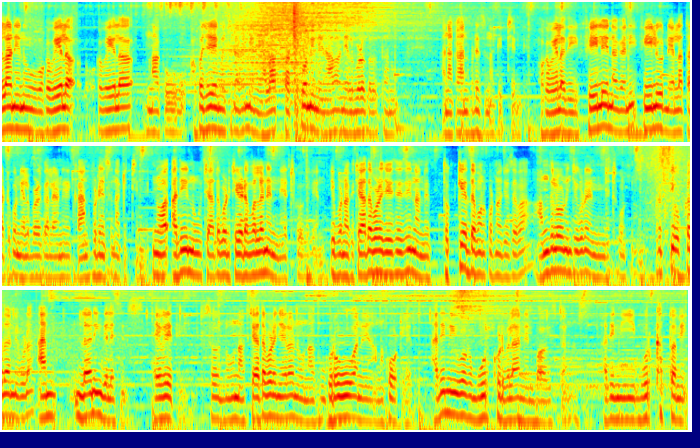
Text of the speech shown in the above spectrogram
ఎలా నేను ఒకవేళ ఒకవేళ నాకు అపజయం వచ్చినా నేను ఎలా తట్టుకొని నేను ఎలా నిలబడగలుగుతాను? అన్న కాన్ఫిడెన్స్ నాకు ఇచ్చింది. ఒకవేళ అది ఫెయిల్ అయినా కానీ ఫెయిల్యూర్ని ఎలా తట్టుకుని నిలబడగలనే కాన్ఫిడెన్స్ నాకు ఇచ్చింది. నువ్వు అది నువ్వు చేతబడి చేయడం వల్ల నేను నేర్చుకోగలిగాను. ఇప్పుడు నాకు చేతబడి చేసేసి నన్ను తొక్కేద్దాం అనుకుంటున్నావు చూసావా? అందులో నుంచి కూడా నేను నేర్చుకుంటున్నాను. ప్రతి ఒక్కదాన్ని కూడా I'm learning the lessons everything so నువ్వు నాకు చేతబడి చేయాలో? నువ్వు నాకు గురువు అని నేను అనుకోవట్లేదు. అది నీవు ఒక మూర్ఖుడిలా నేను భావిస్తాను అది నీ మూర్ఖత్వమే.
